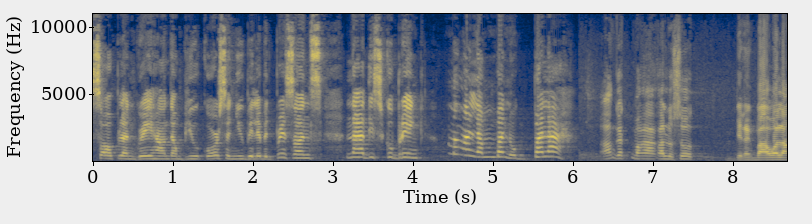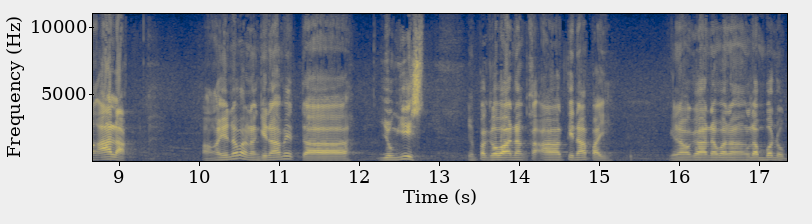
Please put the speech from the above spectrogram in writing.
sa Opland Greyhound ng Bucor sa New Bilibid Prisons na diskubring mga lambanog pala. Hanggat makakalusot, pinagbawal ang alak. Ah, ngayon naman, ang ginamit, ah, yung yeast, yung paggawa ng ah, tinapay. Ginawa naman ng lambanog.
